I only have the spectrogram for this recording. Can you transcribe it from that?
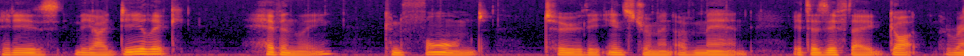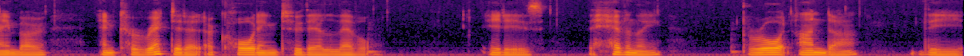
it is the idyllic, heavenly, conformed to the instrument of man. It's as if they got the rainbow and corrected it according to their level. It is the heavenly brought under the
